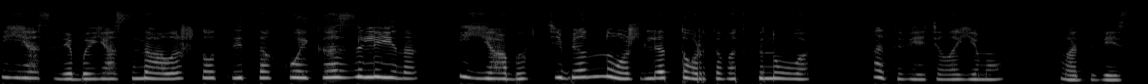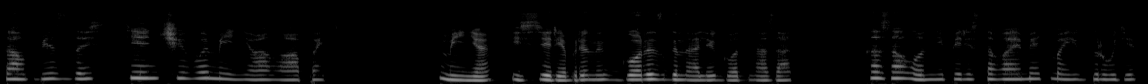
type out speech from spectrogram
«Если бы я знала, что ты такой козлина, я бы в тебя нож для торта воткнула», — ответила ему. Матвей стал беззастенчиво меня лапать. Меня из Серебряных гор изгнали год назад, сказал он, не переставая мять мои груди.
